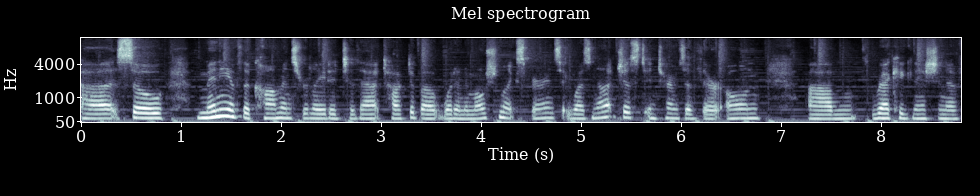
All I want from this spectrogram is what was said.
uh, so many of the comments related to that talked about what an emotional experience it was, not just in terms of their own um, recognition of,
